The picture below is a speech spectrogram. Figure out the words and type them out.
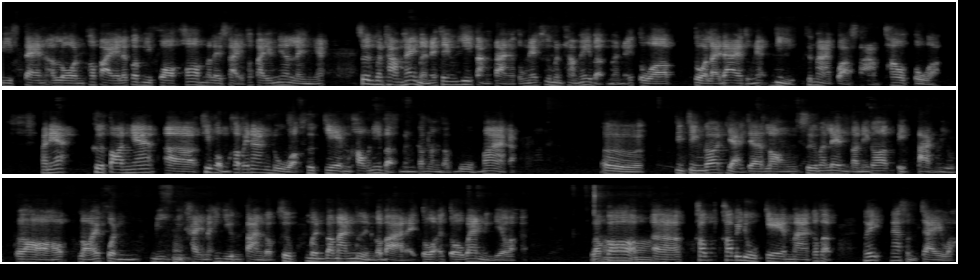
มี stand alone เข้าไปแล้วก็มี Qualcomm อะไรใส่เข้าไปเนี่ยอะไรเงี้ยซึ่งมันทำให้เหมือนในเทคโนโลยีต่างๆ ตรงนี้คือมันทำให้แบบเหมือนไอ้ตัวตัวรายได้ตรงนี้ดีขึ้นมากว่า 3 เท่าตัวอันเนี้ย คือตอนเนี้ยเอ่อที่ผมเข้าไปนั่งดูอะคือเกมเขานี่แบบมันกำลังแบบบูมมากอะเออ จริง ๆ ก็อยากจะลองซื้อมาเล่นตอนนี้ก็ติดตังค์อยู่รอรอให้คนมีมีใครมาให้ยืมตังค์ก็คือเงินประมาณหมื่นกว่าบาทไอ้ตัวตัวแว่นอย่างเดียวอะครับแล้วก็เออเข้าเข้าไปดูเกมมาก็แบบเฮ้ยน่าสนใจว่ะ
